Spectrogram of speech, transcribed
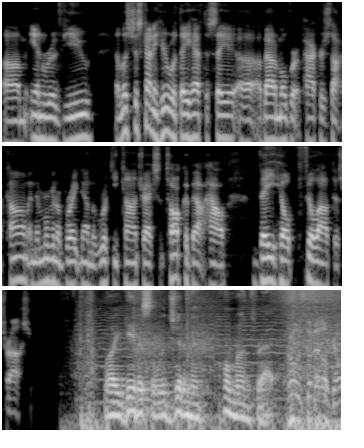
um, in review. And let's just kind of hear what they have to say uh, about them over at Packers.com, and then we're going to break down the rookie contracts and talk about how they help fill out this roster. Well, he gave us a legitimate home run threat. Throws the middle, go,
